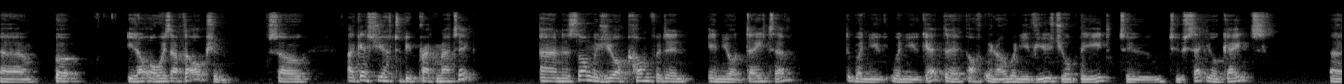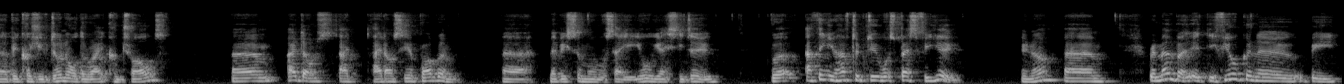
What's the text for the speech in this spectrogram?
Um, but you don't always have that option. So I guess you have to be pragmatic. And as long as you're confident in your data, when you when you get the you know when you've used your bead to to set your gates uh, because you've done all the right controls, um, I don't I, I don't see a problem. Uh, maybe someone will say, "Oh, yes, you do," but I think you have to do what's best for you. You know, um, remember if you're going to be,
